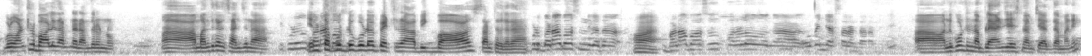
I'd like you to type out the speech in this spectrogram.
ఇప్పుడు వంటలు బాగాలేదు అంటున్నారు అందరూ ఆ మంది కదా సంజన. ఎంత ఫుడ్ కూడా పెట్టరా బిగ్ బాస్ అంటది కదా. ఇప్పుడు బడా బాస్ ఉంది కదా. బడా బాస్ త్వరలో ఓపెన్ చేస్తారంటారా అనుకుంటున్నాం ప్లాన్ చేసినాం చేద్దామని.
